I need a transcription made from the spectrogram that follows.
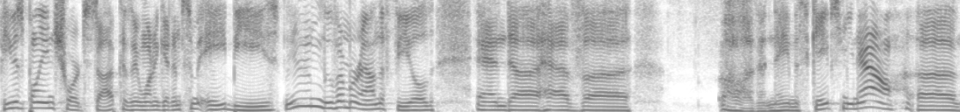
he was playing shortstop because they want to get him some ABs, move him around the field and uh, have, uh, oh, the name escapes me now. Uh,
